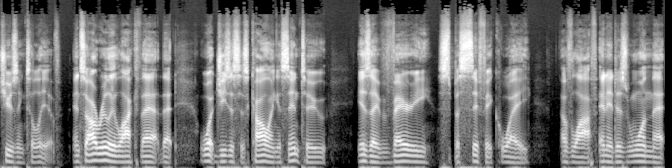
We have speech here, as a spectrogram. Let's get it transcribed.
choosing to live. And so I really like that, that what Jesus is calling us into is a very specific way of life. And it is one that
